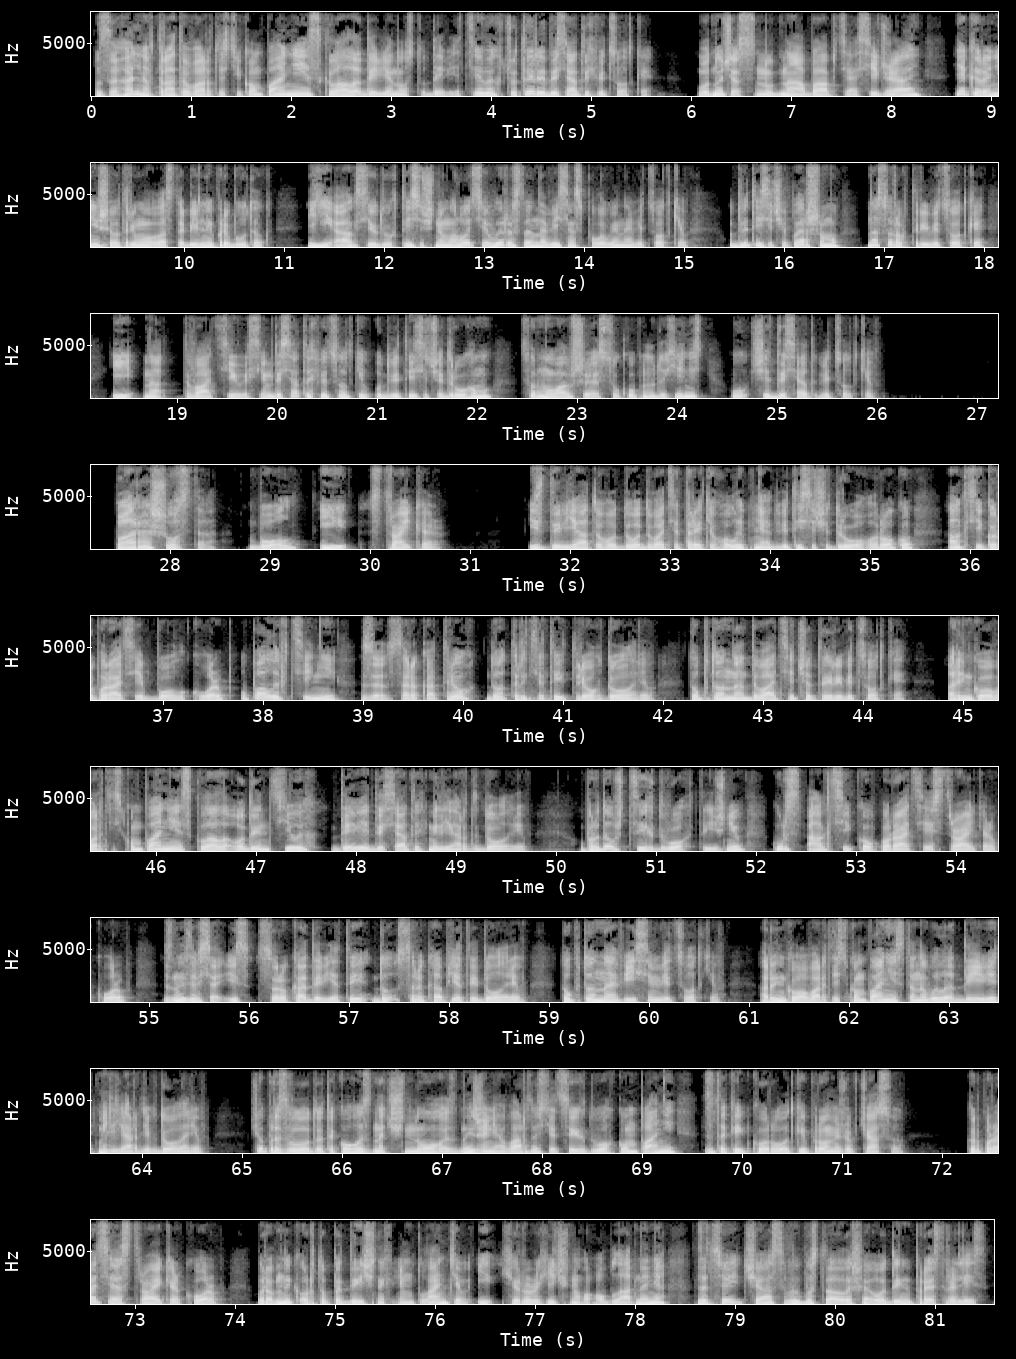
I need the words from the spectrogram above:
Загальна втрата вартості компанії склала 99,4%. Водночас нудна бабця CGI, як і раніше отримувала стабільний прибуток, її акції у 2000 році виросли на 8,5%, у 2001 на 43% і на 2,7% у 2002, сформувавши сукупну дохідність у 60%. Пара шоста Бол і Страйкер. Із 9 до 23 липня 2002 року акції корпорації Ball Corp упали в ціні з 43 до 33 доларів, тобто на 24%. А ринкова вартість компанії склала 1,9 мільярда доларів. Упродовж цих двох тижнів курс акцій корпорації Striker Corp знизився із 49 до 45 доларів, тобто на 8%. Ринкова вартість компанії становила 9 мільярдів доларів, що призвело до такого значного зниження вартості цих двох компаній за такий короткий проміжок часу. Корпорація Striker Corp виробник ортопедичних імплантів і хірургічного обладнання за цей час випустила лише один прес-реліз.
